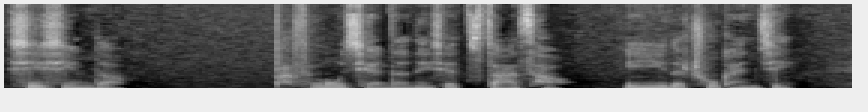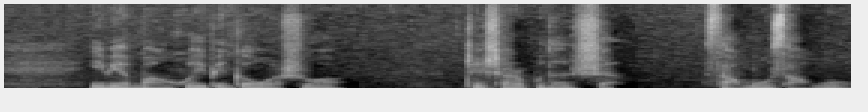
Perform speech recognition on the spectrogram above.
细心的把坟墓前的那些杂草一一的除干净，一边忙活一边跟我说：“这事儿不能省，扫墓扫墓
